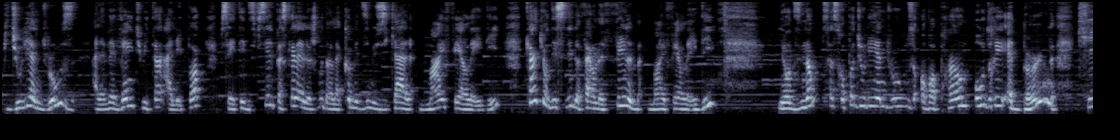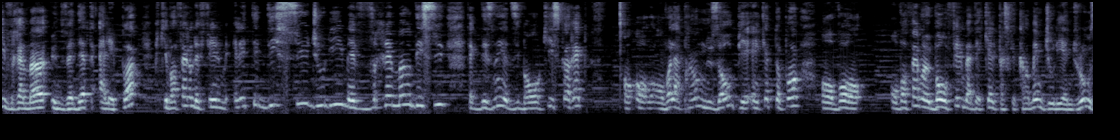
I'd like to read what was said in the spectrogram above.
Puis Julie Andrews, elle avait 28 ans à l'époque, puis ça a été difficile parce qu'elle a joué dans la comédie musicale My Fair Lady. Quand ils ont décidé de faire le film My Fair Lady, ils ont dit non, ça sera pas Julie Andrews, on va prendre Audrey Hepburn, qui est vraiment une vedette à l'époque, puis qui va faire le film. Elle était déçue, Julie, mais vraiment déçue. Fait que Disney a dit bon, ok, c'est correct, on, on, va la prendre nous autres, puis inquiète-toi pas, on va on va faire un bon film avec elle parce que quand même Julie Andrews,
